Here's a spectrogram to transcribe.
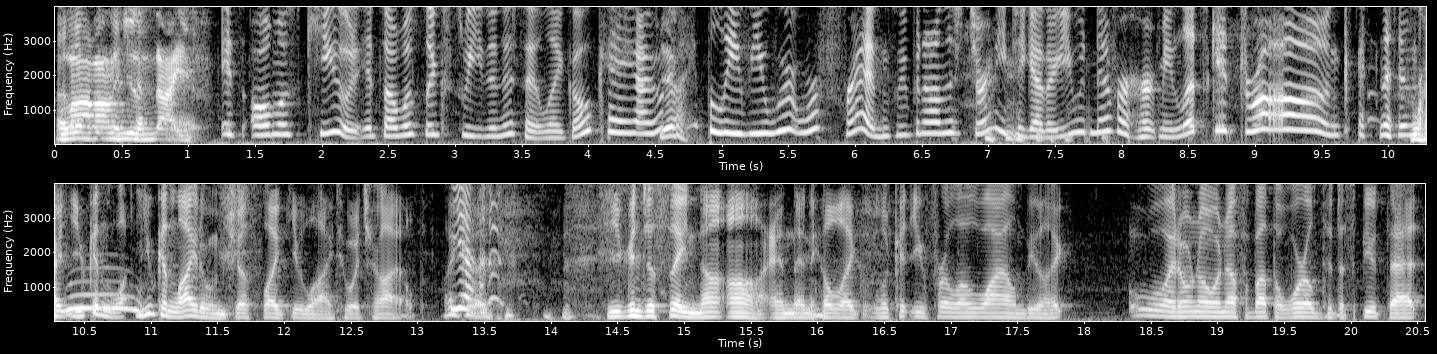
A love lot that on your kept- knife. It's almost cute. It's almost like sweet and innocent. Like, okay, I, Yeah. I believe you. We're, we're friends. We've been on this journey together. You would never hurt me. Let's get drunk. And then, Right, you can li- you can lie to him just like you lie to a child. Like, Yeah. uh, you can just say "nah," and then he'll like look at you for a little while and be like, "Oh, I don't know enough about the world to dispute that."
